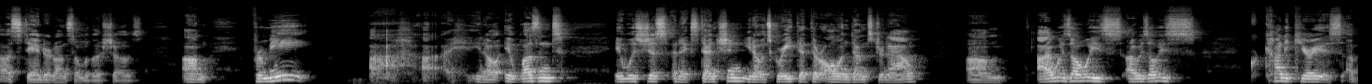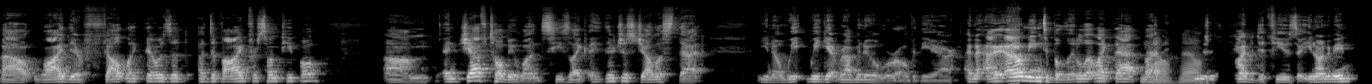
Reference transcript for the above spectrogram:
a, standard on some of those shows. Um, for me, uh, I, you know, it wasn't. It was just an extension. You know, it's great that they're all in Dempster now. Um, I was always, I was always kind of curious about why there felt like there was a, a divide for some people. Um, and Jeff told me once, he's like, they're just jealous that, you know, we, we get revenue and we're over the air. And I, I don't mean to belittle it like that, but no, no. he was trying to diffuse it. You know what I mean?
